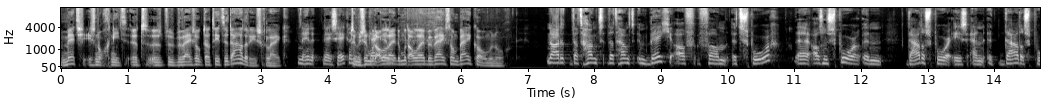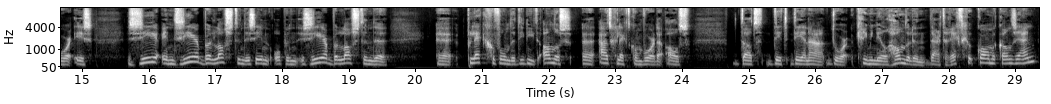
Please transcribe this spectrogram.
100% match is nog niet het, het bewijs ook dat dit de dader is gelijk. Nee, nee, nee zeker Tenminste, niet. Kijk, moet allerlei, er moet allerlei bewijs dan bijkomen nog. Nou, dat, dat, hangt, dat hangt een beetje af van het spoor. Uh, als een spoor een daderspoor is en het daderspoor is zeer, in zeer belastende zin op een zeer belastende uh, plek gevonden die niet anders uh, uitgelegd kan worden als dat dit DNA door crimineel handelen daar terecht gekomen kan zijn...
